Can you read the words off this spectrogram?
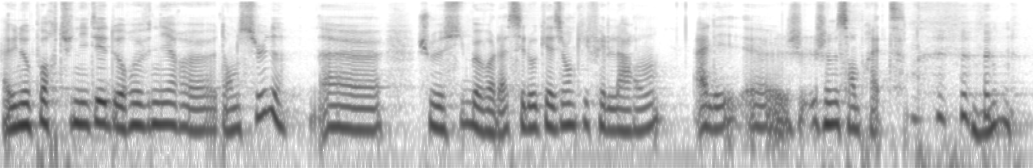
à une opportunité de revenir dans le sud. je me suis, dit, ben voilà, c'est l'occasion qui fait le larron. Allez, euh, je, me sens prête.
